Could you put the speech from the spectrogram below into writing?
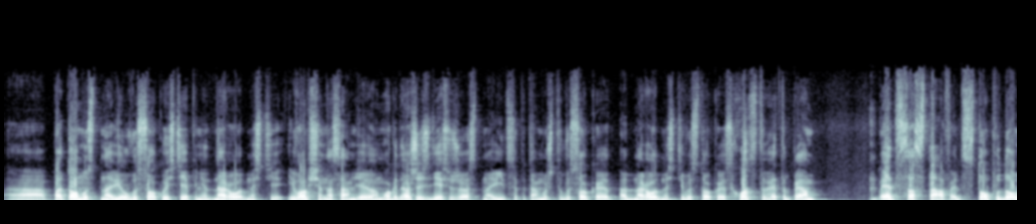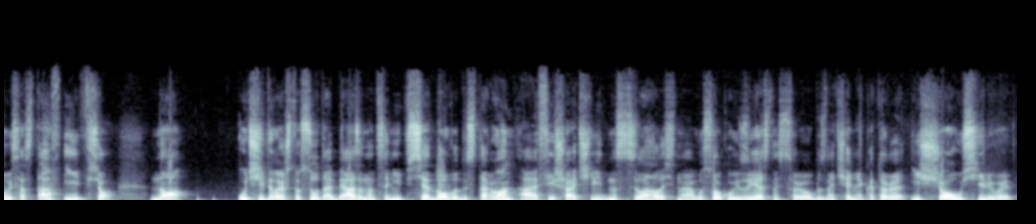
а, Потом установил высокую степень однородности. И, в общем, на самом деле, он мог даже здесь уже остановиться, потому что высокая однородность и высокое сходство — это прям это состав, это стопудовый состав, и все. Но учитывая, что суд обязан оценить все доводы сторон, а афиша, очевидно, ссылалась на высокую известность своего обозначения, которая еще усиливает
